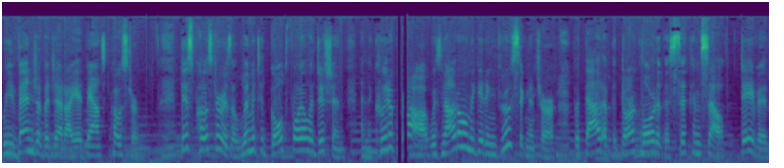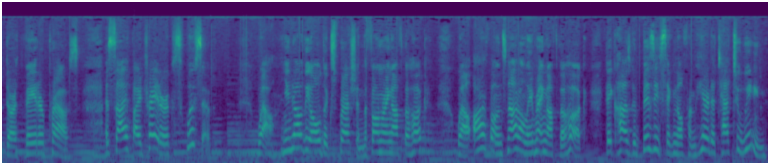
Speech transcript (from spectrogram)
Revenge of the Jedi advanced poster. This poster is a limited gold foil edition, and the coup de grace was not only getting Drew's signature, but that of the Dark Lord of the Sith himself, David Darth Vader Prowse, a sci-fi trader exclusive. Well, you know the old expression, the phone rang off the hook? Well, our phones not only rang off the hook, they caused a busy signal from here to Tatooine.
